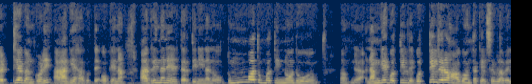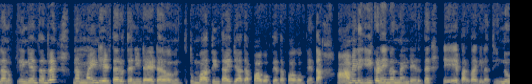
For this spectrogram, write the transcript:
ಗಟ್ಟಿಯಾಗಿ ಅಂದ್ಕೊಳ್ಳಿ ಹಾಗೆ ಆಗುತ್ತೆ. ಓಕೆನಾ ಅದರಿಂದನೇ ಹೇಳ್ತಾ ಇರ್ತೀನಿ, ನಾನು ತುಂಬ ತುಂಬ ತಿನ್ನೋದು ನಮಗೆ ಗೊತ್ತಿಲ್ಲದೆ ಗೊತ್ತಿಲ್ದಿರೋ ಆಗೋವಂಥ ಕೆಲಸಗಳು ಅವೆಲ್ಲಾನು ಹೆಂಗೆ ಅಂತಂದರೆ ನಮ್ಮ ಮೈಂಡ್ ಹೇಳ್ತಾ ಇರುತ್ತೆ, ನೀನು ಡಯಟ್ ತುಂಬ ತಿಂತಾ ಇದೆಯಾ, ದಪ್ಪ ಆಗೋಗ್ತೀಯ ದಪ್ಪ ಆಗೋಗ್ತೀಯ ಅಂತ. ಆಮೇಲೆ ಈ ಕಡೆ ಇನ್ನೊಂದು ಮೈಂಡ್ ಹೇಳುತ್ತೆ, ಏ, ಪರವಾಗಿಲ್ಲ, ತಿನ್ನು,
